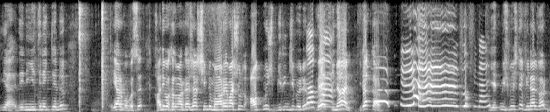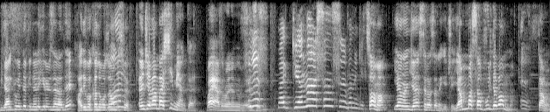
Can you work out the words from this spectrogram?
ya denin yeteneklerini yer babası. Hadi bakalım arkadaşlar. Şimdi mağaraya başlıyoruz. 61. bölüm Baba. ve final. Bir dakika. Bu final. 75'te final var. Bir dahaki oyunda finale gireriz herhalde. Hadi bakalım o zaman bir süre. Önce ben başlayayım mı Yankı? Bayağıdır oynamıyorum. Sıra, Özledim. bak yanarsan sıra bana geç. Tamam. Yanınca sıra sana geçiyor. Yanmazsan full devam mı? Evet. Tamam.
